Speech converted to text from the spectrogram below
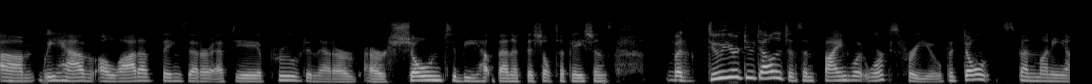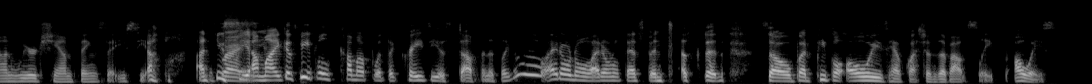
Um, we have a lot of things that are FDA approved and that are are shown to be beneficial to patients. but Mm. do your due diligence and find what works for you but don't spend money on weird sham things that you see online you see online because people come up with the craziest stuff and it's like oh i don't know i don't know if that's been tested so but people always have questions about sleep always Right,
